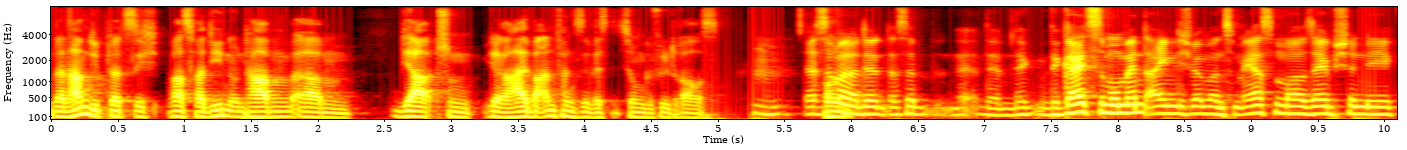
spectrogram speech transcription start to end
Und dann haben die plötzlich was verdient und haben ähm, ja schon ihre halbe Anfangsinvestition gefühlt raus. Mhm. Das ist Und- immer der, das ist der, der, der, der geilste Moment eigentlich, wenn man zum ersten Mal selbstständig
